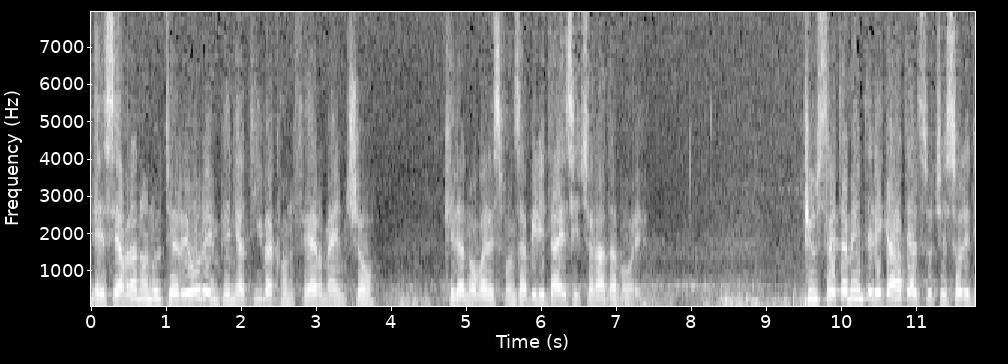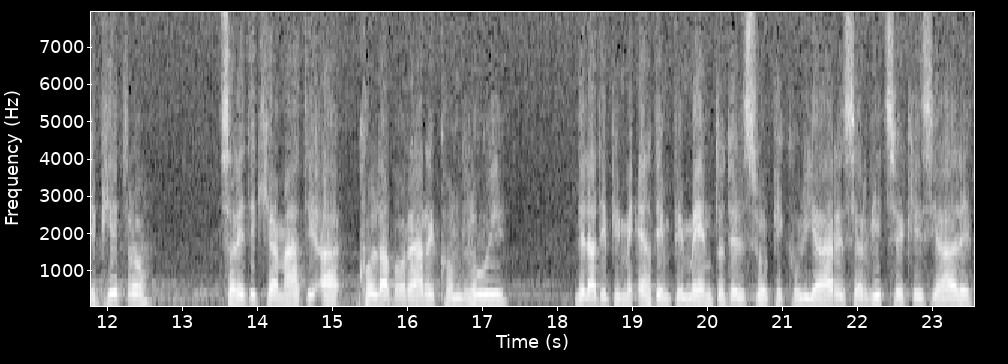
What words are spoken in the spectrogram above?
Esse avranno un'ulteriore impegnativa conferma in ciò che la nuova responsabilità esigerà da voi. Più strettamente legate al successore di Pietro, sarete chiamati a collaborare con lui nell'adempimento del suo peculiare servizio ecclesiale.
